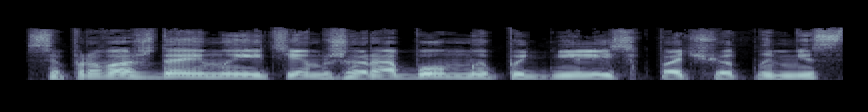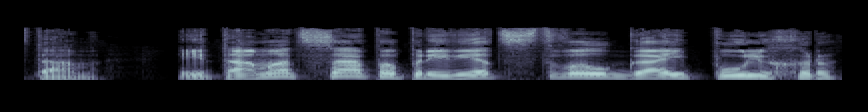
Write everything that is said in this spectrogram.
Сопровождаемые тем же рабом мы поднялись к почетным местам, и там отца поприветствовал Гай Пульхр,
